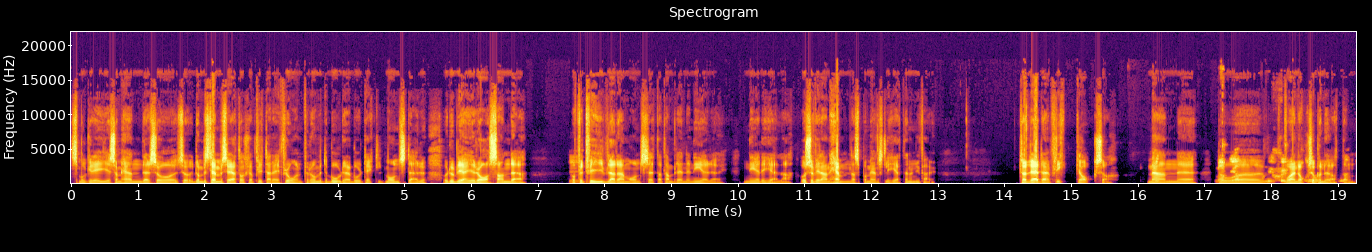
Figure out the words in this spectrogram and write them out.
små grejer som händer så, så de bestämmer sig att de ska flytta därifrån för de vill inte bo där, det bor ett äckligt monster. Och då blir han ju rasande och mm. förtvivlar det här monstret att han bränner ner det, ner det hela. Och så vill han hämnas på mänskligheten ungefär. Så han räddar en flicka också. Men eh, då ja, han får han också på nöten.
